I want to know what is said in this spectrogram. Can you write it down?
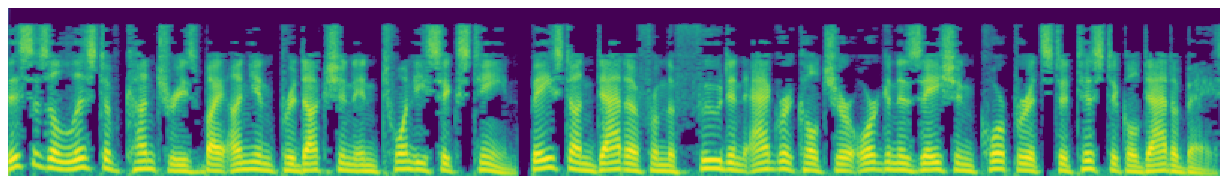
This is a list of countries by onion production in 2016, based on data from the Food and Agriculture Organization Corporate Statistical Database.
